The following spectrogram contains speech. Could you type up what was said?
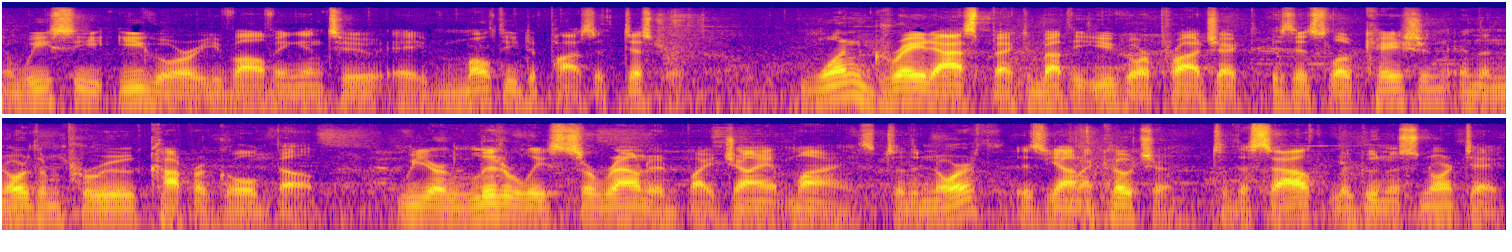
and we see Igor evolving into a multi-deposit district. One great aspect about the Igor project is its location in the northern Peru copper gold belt. We are literally surrounded by giant mines. To the north is Yanacocha, to the south, Lagunas Norte.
